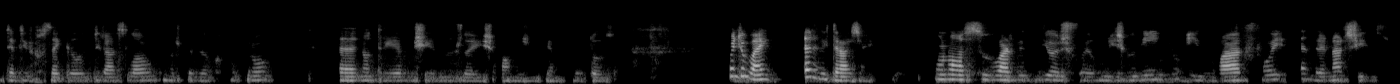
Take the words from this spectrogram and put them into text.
até tive receio que ele tirasse logo, mas depois ele recuperou, uh, não teria mexido nos dois ao mesmo tempo, todo. Muito bem, arbitragem. O nosso árbitro de hoje foi Luís Godinho e o VAR foi André Narciso.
